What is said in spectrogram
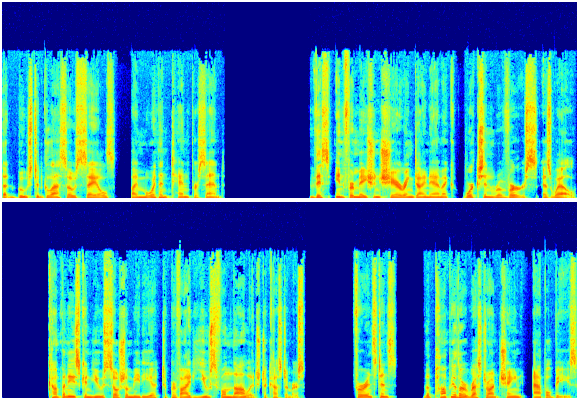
that boosted Glacéau's sales by more than 10%. This information sharing dynamic works in reverse as well. Companies can use social media to provide useful knowledge to customers. For instance, the popular restaurant chain Applebee's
